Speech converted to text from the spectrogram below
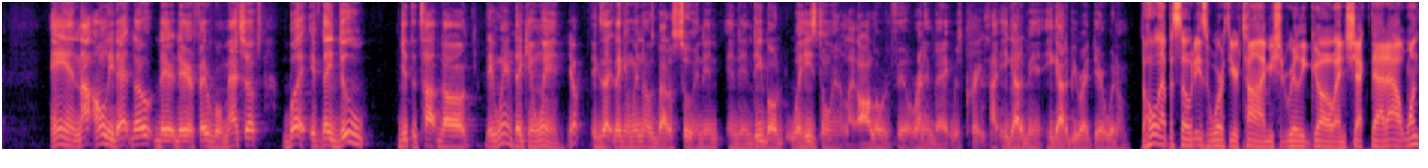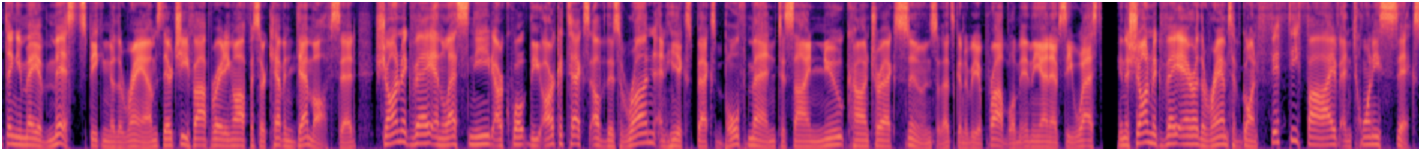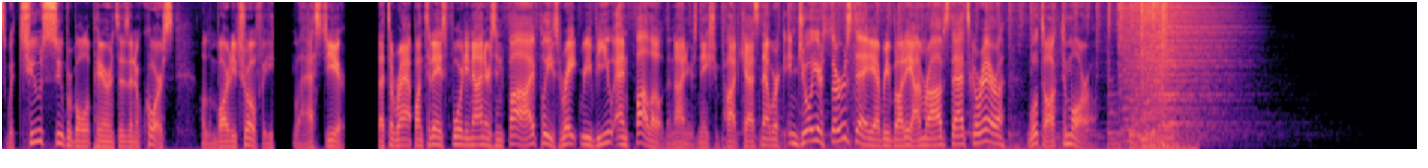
and not only that though, they're they're favorable matchups. But if they do get the top dog, They win. they can win. Yep. Exactly. They can win those battles too. And then and then Deebo, what he's doing, like all over the field, running back was Crazy. I- he got to be he got to be right there with him. The whole episode is worth your time. You should really go and check that out. One thing you may have missed, speaking of the Rams, their chief operating officer, Kevin Demoff, said Sean McVay and Les Snead are, quote, the architects of this run, and he expects both men to sign new contracts soon. So that's going to be a problem in the NFC West. In the Sean McVay era, the Rams have gone 55 and 26 with two Super Bowl appearances and, of course, a Lombardi trophy last year. That's a wrap on today's 49ers in 5. Please rate, review, and follow the Niners Nation Podcast Network. Enjoy your Thursday, everybody. I'm Rob Stats Guerrera. We'll talk tomorrow.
